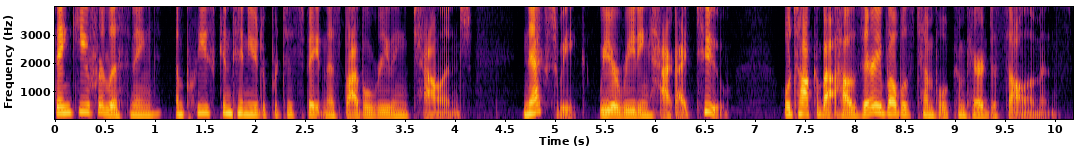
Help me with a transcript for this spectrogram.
Thank you for listening, and please continue to participate in this Bible reading challenge. Next week, we are reading Haggai 2. We'll talk about how Zerubbabel's temple compared to Solomon's.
